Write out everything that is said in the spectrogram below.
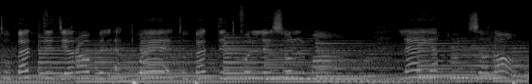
تبدد يا رب الأجواء تبدد كل ظلمة. لا يكون ظلام.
